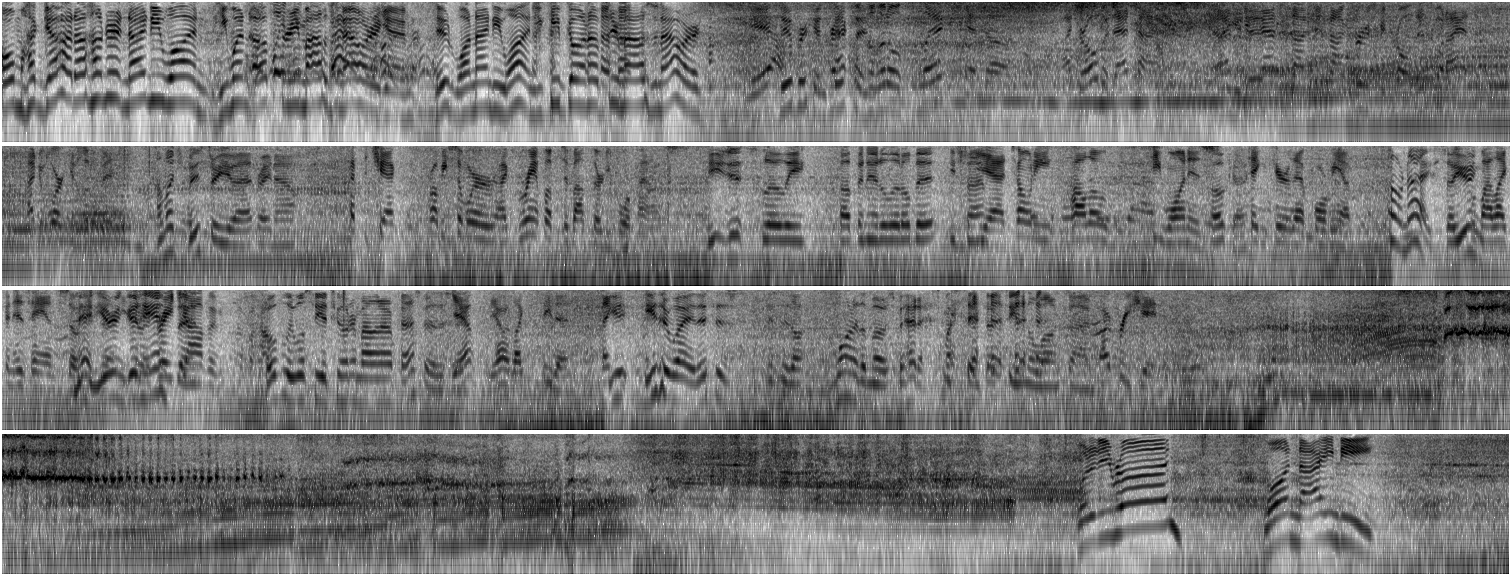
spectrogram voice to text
Oh my God, 191. He went up three miles an hour again. Dude, 191. You keep going up three miles an hour. It's Yeah. super Track was consistent. a little slick, and uh, I drove it that time. Last you two passes, I was just on cruise control. This one, I had to, I had to work it a little bit. How much boost are you at right now? Have to check. Probably somewhere, I ramp up to about 34 pounds. You just slowly upping it a little bit each time? Yeah, Tony Hollow, T1 is Okay. taking care of that for me. I Oh, nice. So you're in, my life in his hands. So man, you're uh, in good doing hands a great then. job. And, Hopefully we'll see a 200 mile an hour pass out of this. thing. yeah, yeah, I'd like to see that. Thank you. E- either way, this is this is one of the most badass Mustangs I've seen in a long time. I appreciate it. What did he run? 190.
